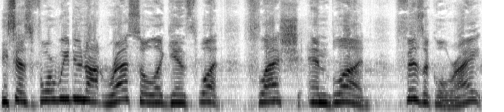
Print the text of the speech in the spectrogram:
He says, "For we do not wrestle against what? Flesh and blood, physical, right?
